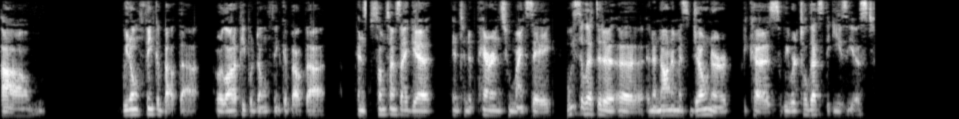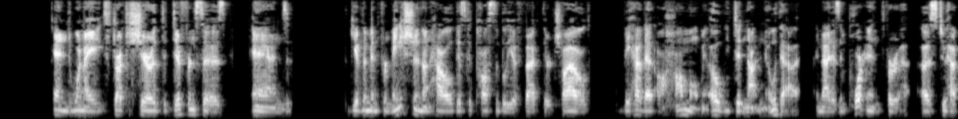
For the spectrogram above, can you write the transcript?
Um, we don't think about that, or a lot of people don't think about that. And sometimes I get into parents who might say, "We selected a, a, an anonymous donor because we were told that's the easiest." And when I start to share the differences and give them information on how this could possibly affect their child, they have that aha moment. Oh, we did not know that. And that is important for us to have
